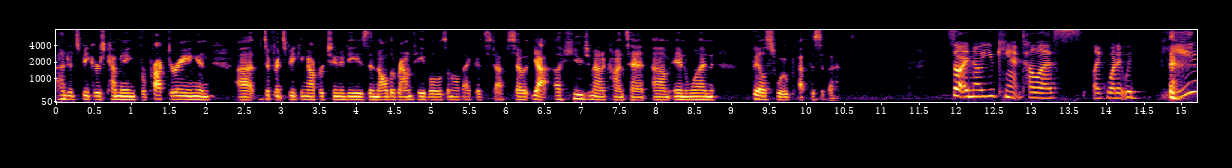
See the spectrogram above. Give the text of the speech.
hundred speakers coming for proctoring and uh, different speaking opportunities and all the roundtables and all that good stuff. So yeah, a huge amount of content um, in one fail swoop at this event. So I know you can't tell us like what it would be.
